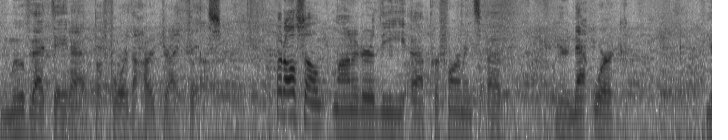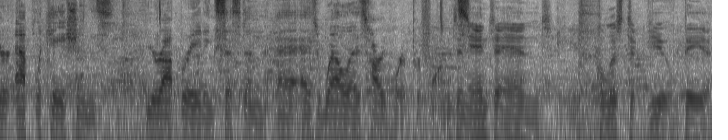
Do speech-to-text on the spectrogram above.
move that data before the hard drive fails. But also monitor the uh, performance of your network, your applications, your operating system, uh, as well as hardware performance. It's an end-to-end -end holistic view of data.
